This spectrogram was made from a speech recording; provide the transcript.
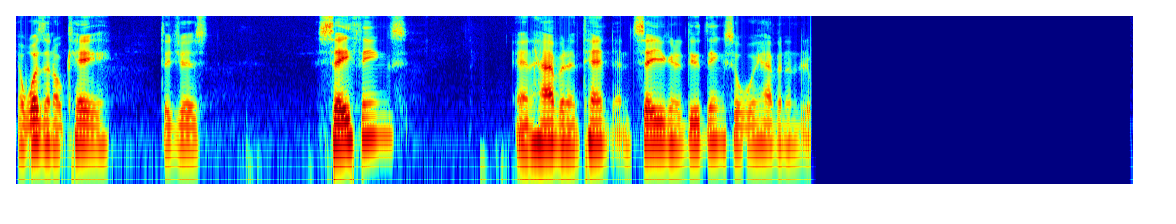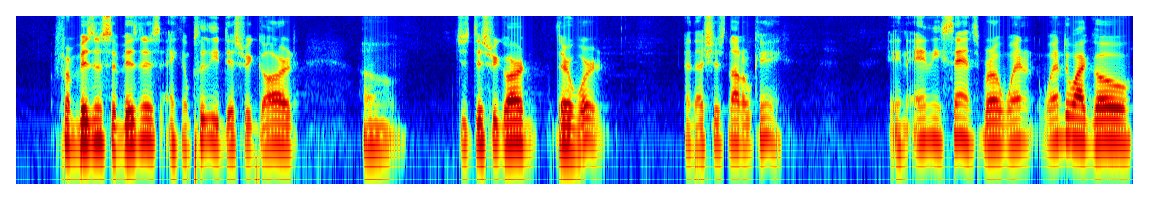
it wasn't okay to just say things and have an intent and say you're gonna do things so we have it under from business to business and completely disregard um just disregard their word. And that's just not okay. In any sense bro when when do i go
